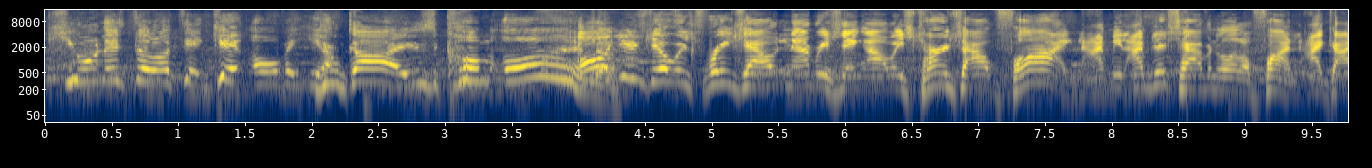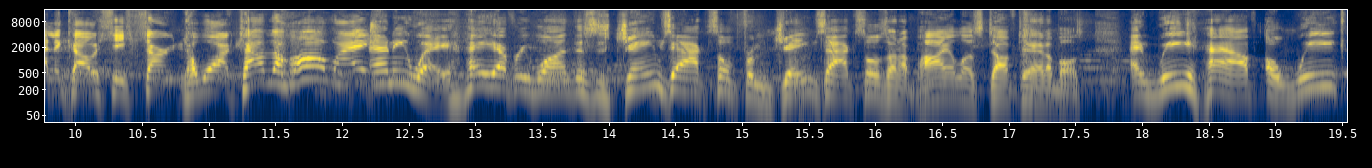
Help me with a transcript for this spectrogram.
cutest little thing. Get over here. You guys, come on. All you do is freak out, and everything always turns out fine. I mean, I'm just having a little fun. I gotta go. She's starting to walk down the hallway. Anyway, hey everyone, this is James Axel from James Axel's on a pile of stuffed animals. And we have a week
